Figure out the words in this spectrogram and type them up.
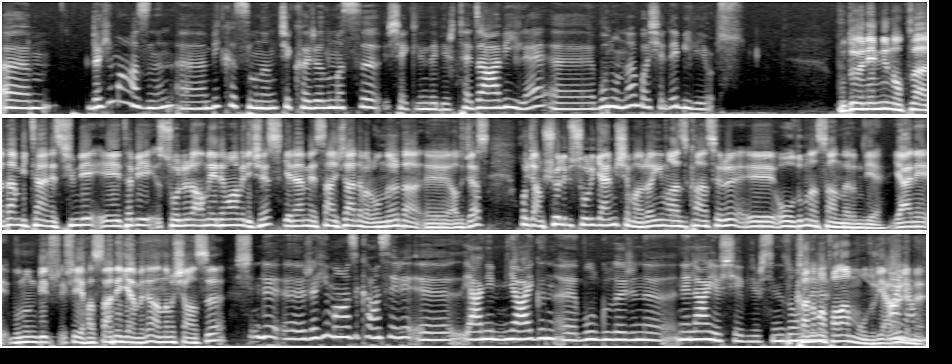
E, rahim ağzının e, bir kısmının çıkarılması şeklinde bir tedaviyle e, bununla baş edebiliyoruz. Bu da önemli noktalardan bir tanesi. Şimdi e, tabii soruları almaya devam edeceğiz. Gelen mesajlar da var. Onları da e, alacağız. Hocam şöyle bir soru gelmiş ama rahim ağzı kanseri e, olduğumu nasıl anlarım diye. Yani bunun bir şey hastaneye gelmeden anlama şansı Şimdi e, rahim ağzı kanseri e, yani yaygın e, bulgularını neler yaşayabilirsiniz? Onları- kanama falan mı olur? Yani Aynen öyle mi?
